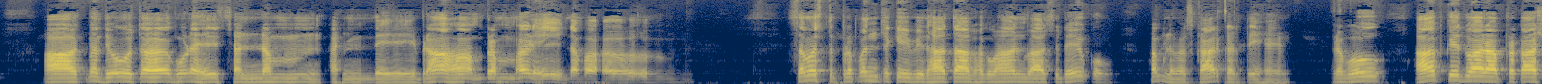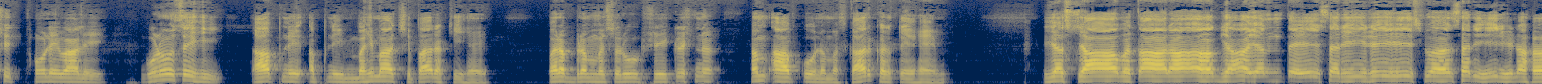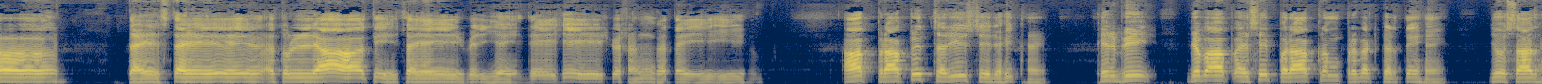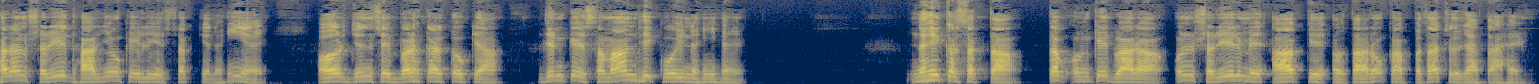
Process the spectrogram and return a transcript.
आत्मद्योत गुणैच्छन्नम अहिंदे ब्रह्मणे नमः। समस्त प्रपंच के विधाता भगवान वासुदेव को हम नमस्कार करते हैं। प्रभु, आपके द्वारा प्रकाशित होने वाले गुणों से ही आपने अपनी महिमा छिपा रखी है। पर ब्रह्म स्वरूप श्री कृष्ण हम आपको नमस्कार करते हैं। यस्यावतारा ज्ञायन्ते शरीरे स्वशरीरिण अतुल्यातिशय आप प्राकृत शरीर से रहित हैं फिर भी जब आप ऐसे पराक्रम प्रकट करते हैं जो साधारण शरीरधारियों के लिए शक्य नहीं है और जिनसे बढ़कर तो क्या जिनके समान भी कोई नहीं है नहीं कर सकता तब उनके द्वारा उन शरीर में आपके अवतारों का पता चल जाता है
